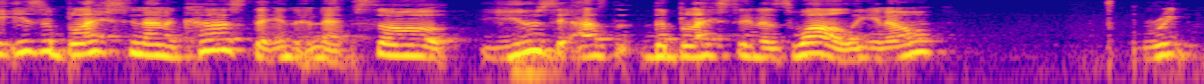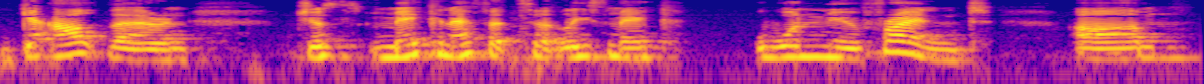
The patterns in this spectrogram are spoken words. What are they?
it is a blessing and a curse, the internet. So use it as the blessing as well, you know? Re- get out there and just make an effort to at least make one new friend. Um,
